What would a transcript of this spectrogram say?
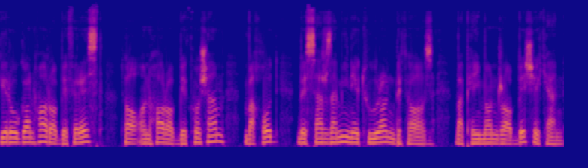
گروگانها را بفرست تا آنها را بکشم و خود به سرزمین توران بتاز و پیمان را بشکن.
